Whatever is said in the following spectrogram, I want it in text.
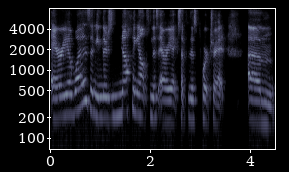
area was. I mean, there's nothing else in this area except for this portrait. Um,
